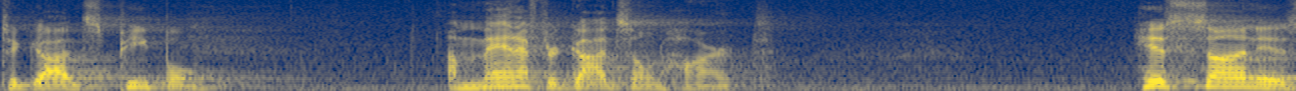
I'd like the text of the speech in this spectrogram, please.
to God's people, a man after God's own heart. His son is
